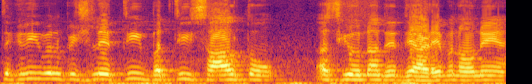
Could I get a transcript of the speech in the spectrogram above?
ਤਕਰੀਬਨ ਪਿਛਲੇ 30 32 ਸਾਲ ਤੋਂ ਅਸੀਂ ਉਹਨਾਂ ਦੇ ਦਿਹਾੜੇ ਮਨਾਉਂਦੇ ਹਾਂ।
